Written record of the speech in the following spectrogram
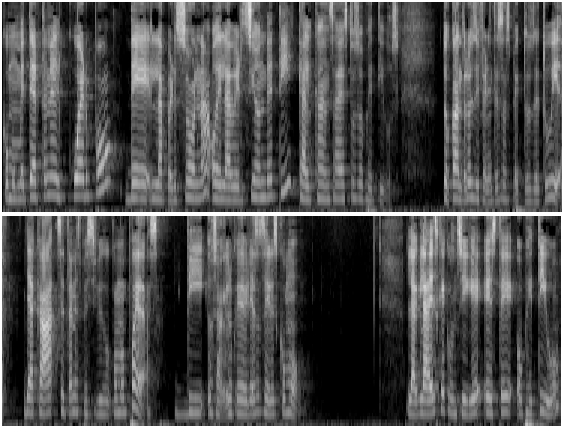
como meterte en el cuerpo de la persona o de la versión de ti que alcanza estos objetivos tocando los diferentes aspectos de tu vida. Y acá, sé tan específico como puedas. Di, o sea, lo que deberías hacer es como la Gladys que consigue este objetivo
